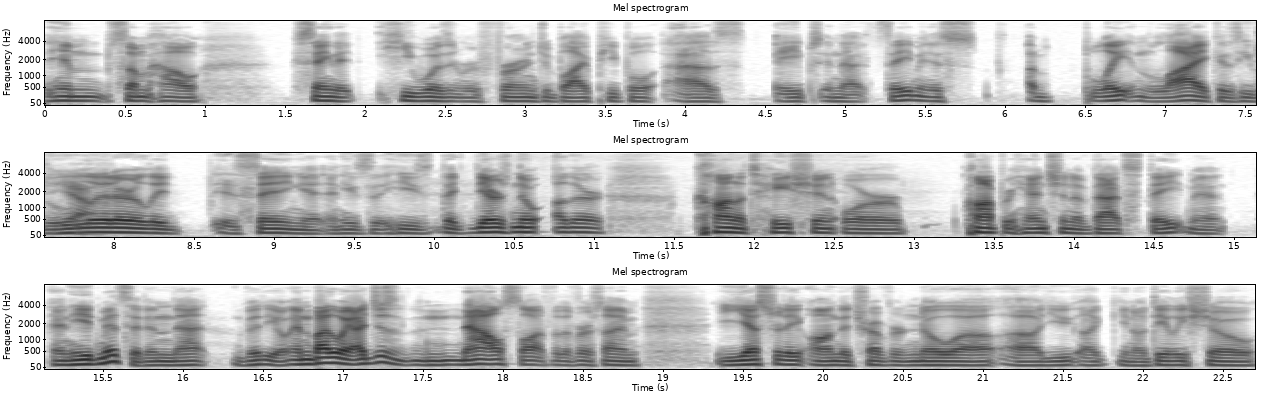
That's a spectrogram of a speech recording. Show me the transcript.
him somehow saying that he wasn't referring to black people as apes in that statement is blatant lie because he Yeah. literally is saying it, and he's he's like there's no other connotation or comprehension of that statement, and he admits it in that video. And by the way, I just now saw it for the first time yesterday on the Trevor Noah, uh, you like you know Daily Show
